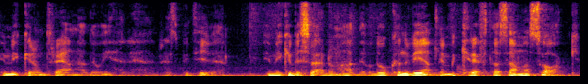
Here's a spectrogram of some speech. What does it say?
hur mycket de tränade och respektive hur mycket besvär de hade. Och då kunde vi egentligen bekräfta samma sak.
